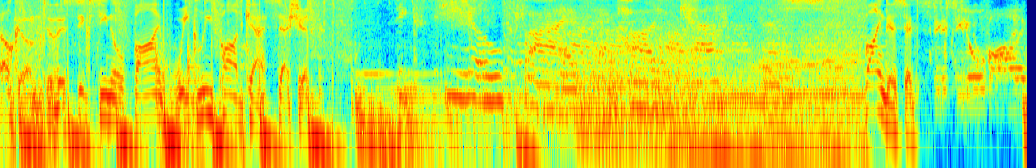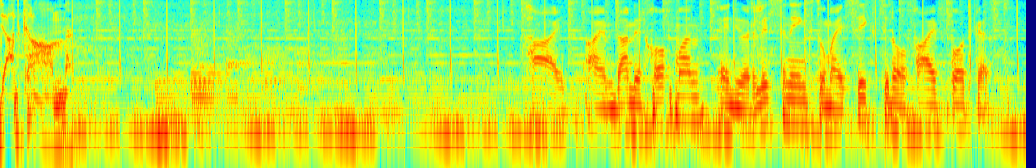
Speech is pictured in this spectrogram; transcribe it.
Welcome to the 1605 weekly podcast session. 1605 podcast session. Find us at 1605.com. Hi, I'm Damir Hoffman, and you are listening to my 1605 podcast.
